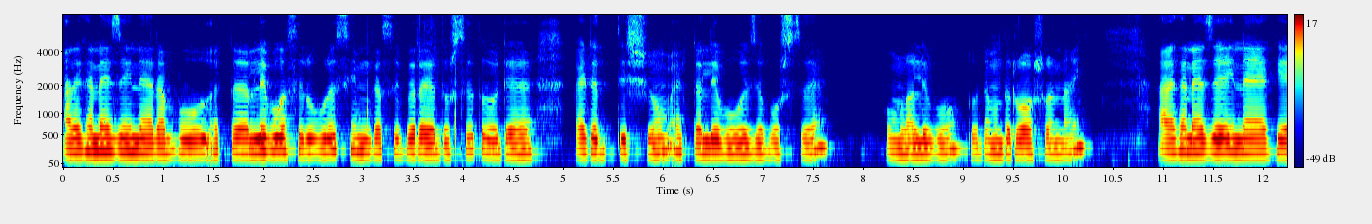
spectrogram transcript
আর এখানে যে আব্বু একটা লেবু গাছের উপরে সিম গাছে বেড়াইয়া ধরছে, তো ওইটা কাইটার দিতে একটা লেবু হয়ে যে পড়ছে, কমলা লেবু, তো ওটার মধ্যে রস নাই। আর এখানে যে ইনায়াকে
